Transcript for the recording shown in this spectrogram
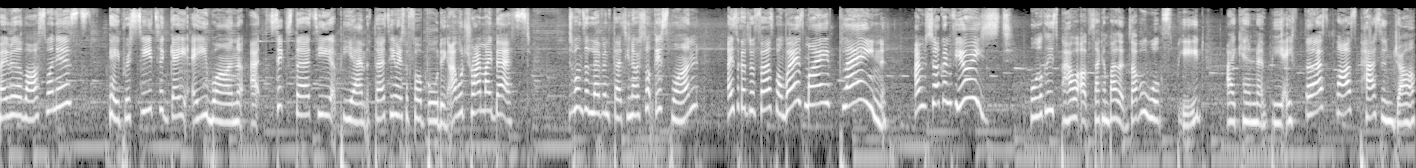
Maybe the last one is? Okay, proceed to gate A1 at 6.30 p.m. 30 minutes before boarding. I will try my best. This one's 11.30. No, it's not this one. I need to go to the first one. Where's my plane? I'm so confused. Oh, look at these power-ups. I can buy the double walk speed. I can be a first-class passenger.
